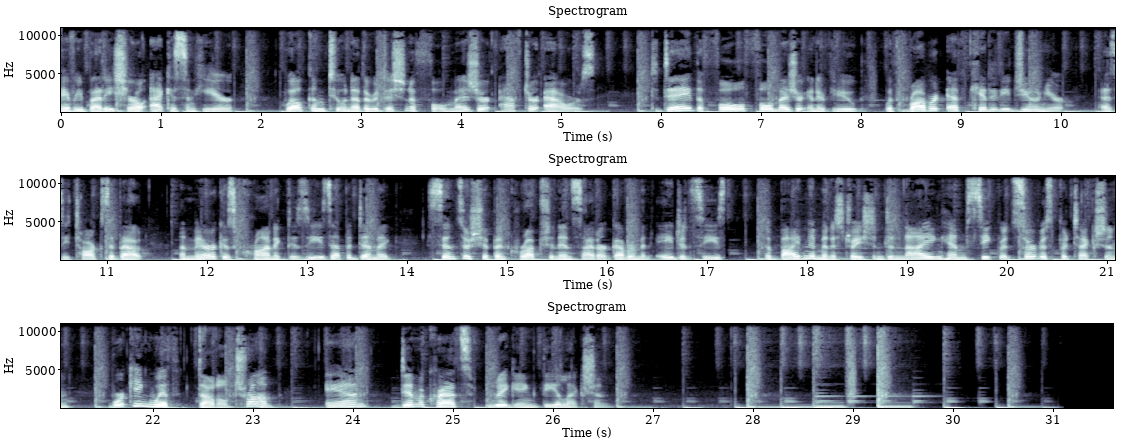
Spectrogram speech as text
Hi, everybody. Sharyl Attkisson here. Welcome to another edition of Full Measure After Hours. Today, the full Full Measure interview with Robert F. Kennedy Jr. as he talks about America's chronic disease epidemic, censorship and corruption inside our government agencies, the Biden administration denying him Secret Service protection, working with Donald Trump, and Democrats rigging the election.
